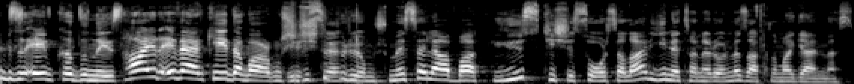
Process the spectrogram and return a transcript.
ya biz ev kadınıyız. Hayır ev erkeği de varmış Evi işte. süpürüyormuş. Mesela bak 100 kişi sorsalar yine Taner Ölmez aklıma gelmez.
